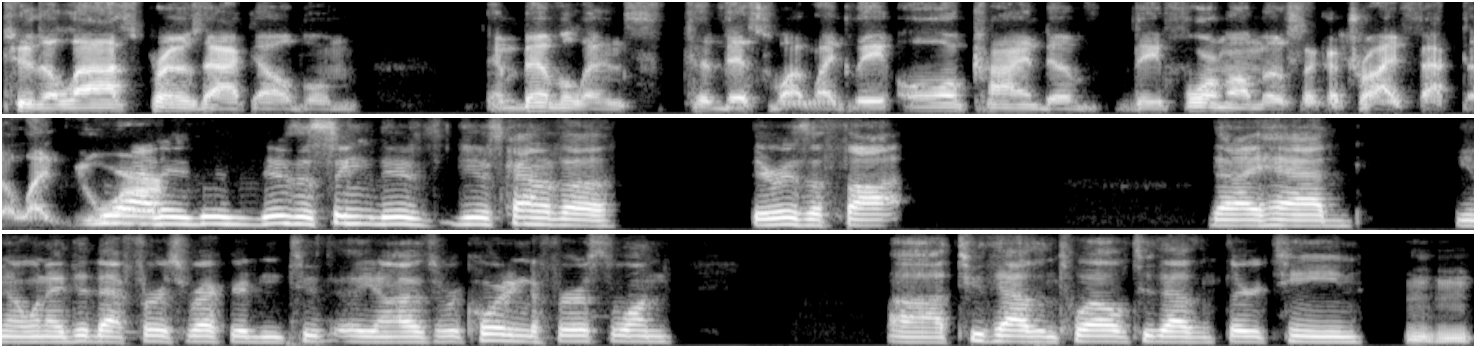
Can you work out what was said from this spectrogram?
to the last Prozac album, ambivalence to this one. Like they all kind of they form almost like a trifecta. Like yeah your there, there's, there's a sing there's there's kind of a there is a thought that i had you know when i did that first record in two you know i was recording the first one uh 2012 2013 Mhm.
